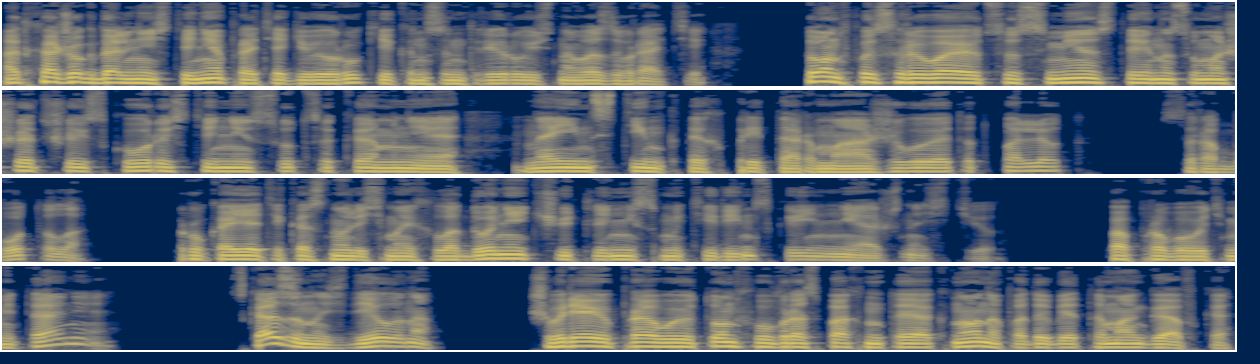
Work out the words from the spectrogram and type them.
Отхожу к дальней стене, протягиваю руки и концентрируюсь на возврате. Тонфы срываются с места и на сумасшедшей скорости несутся ко мне. На инстинктах притормаживаю этот полет. Сработало. Рукояти коснулись моих ладоней чуть ли не с материнской нежностью. Попробовать метание? Сказано, сделано. Швыряю правую тонфу в распахнутое окно наподобие томагавка.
